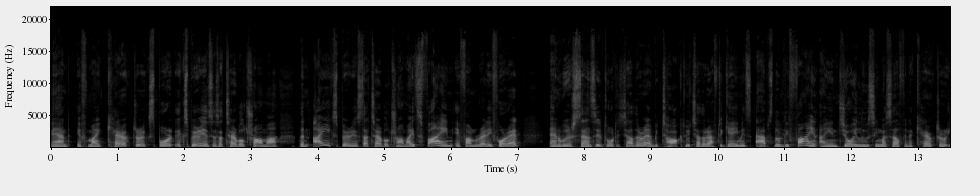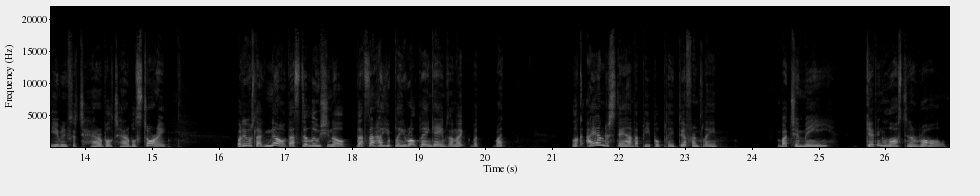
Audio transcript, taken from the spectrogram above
And if my character experiences a terrible trauma, then I experience that terrible trauma. It's fine if I'm ready for it and we're sensitive toward each other and we talk to each other after game, it's absolutely fine. I enjoy losing myself in a character even if it's a terrible, terrible story. But he was like, no, that's delusional. That's not how you play role playing games. I'm like, but what? Look, I understand that people play differently, but to me, getting lost in a role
